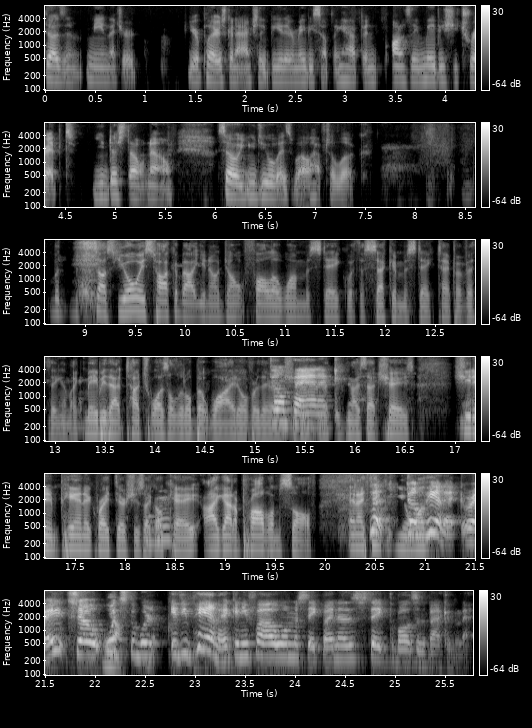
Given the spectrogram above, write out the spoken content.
Doesn't mean that your your player's going to actually be there. Maybe something happened. Honestly, maybe she tripped. You just don't know. So you do as well have to look but sus you always talk about you know don't follow one mistake with a second mistake type of a thing and like maybe that touch was a little bit wide over there don't panic recognize that chase she didn't panic right there she's like mm-hmm. okay i got a problem solve and i think you know, don't one, panic right so what's yeah. the word if you panic and you follow one mistake by another mistake the ball's in the back of the net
